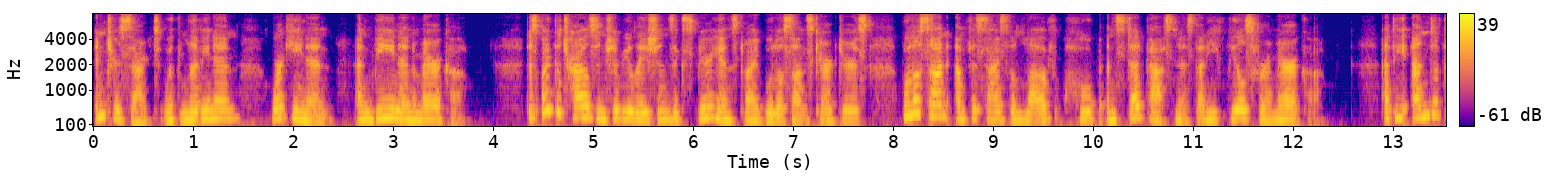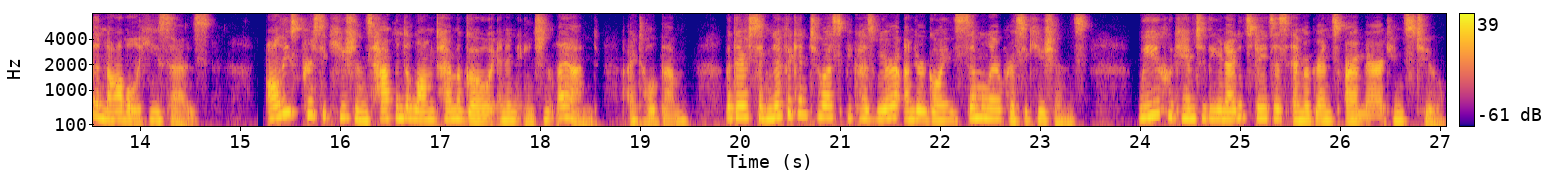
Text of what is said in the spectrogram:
intersect with living in, working in, and being in America. Despite the trials and tribulations experienced by Bulosan's characters, Bulosan emphasized the love, hope, and steadfastness that he feels for America. At the end of the novel, he says, All these persecutions happened a long time ago in an ancient land, I told them, but they're significant to us because we are undergoing similar persecutions. We who came to the United States as immigrants are Americans too.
